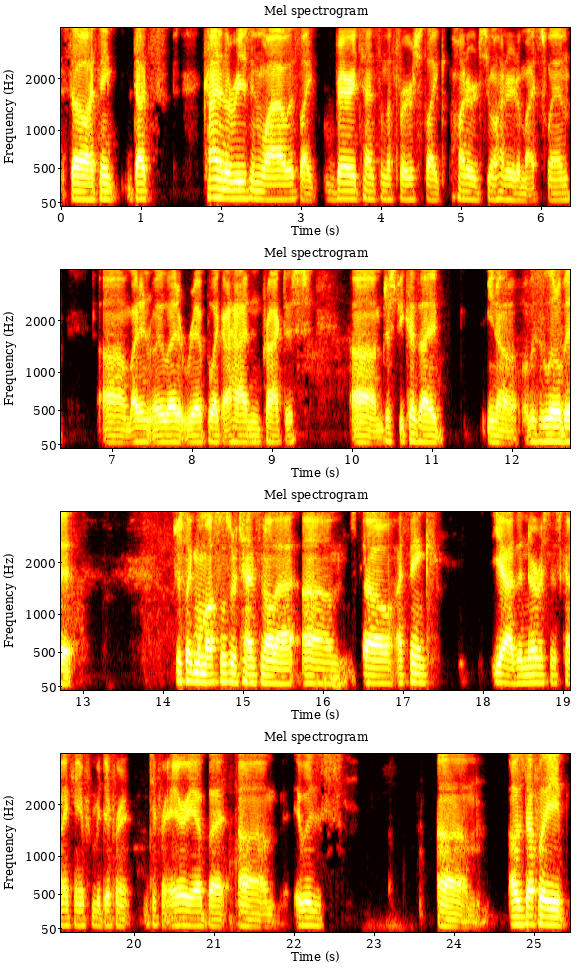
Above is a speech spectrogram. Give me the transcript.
so I think that's kind of the reason why I was like very tense on the first like 100 200 of my swim. Um, I didn't really let it rip like I had in practice, um, just because I, you know, it was a little bit just like my muscles were tense and all that. Um, so I think yeah, the nervousness kind of came from a different different area, but um, it was um, I was definitely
